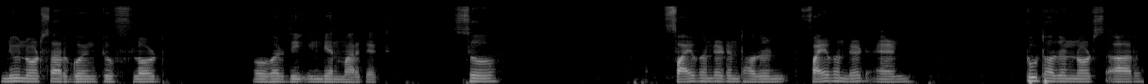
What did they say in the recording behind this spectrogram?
new notes are going to flood over the Indian market. So 500 and 1000 500 and 2000 notes are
